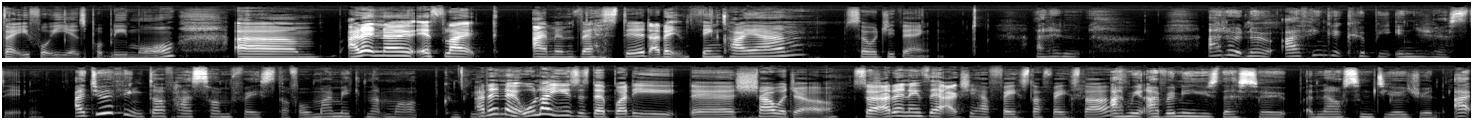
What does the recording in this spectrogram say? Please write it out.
30 40 years probably more um I don't know if like I'm invested I don't think I am so what do you think I didn't. I don't know. I think it could be interesting. I do think Dove has some face stuff. Or am I making that up completely? I don't know all I use is their body their shower gel so I don't know if they actually have face stuff face stuff I mean, I've only used their soap and now some deodorant. I,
